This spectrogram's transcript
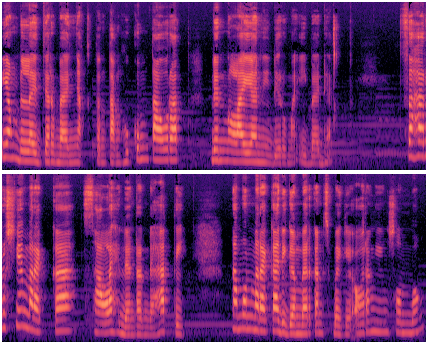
yang belajar banyak tentang hukum Taurat dan melayani di rumah ibadat. Seharusnya mereka saleh dan rendah hati, namun mereka digambarkan sebagai orang yang sombong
